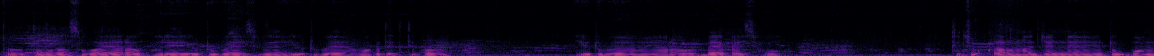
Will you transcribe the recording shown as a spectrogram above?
তো তোমরা সবাই আরও ঘুরে ইউটিউবে আসবে। ইউটিউবে আমাকে দেখতে পাবে। ইউটিউবে আমি আরও ব্যাক আসব। কিছু কারণের জন্য ইউটিউব বন্ধ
